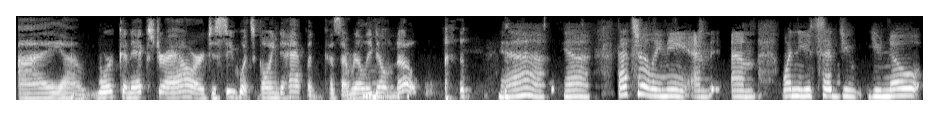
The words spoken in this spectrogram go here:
I uh, work an extra hour to see what's going to happen because I really mm-hmm. don't know. yeah, yeah, that's really neat. And um, when you said you you know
